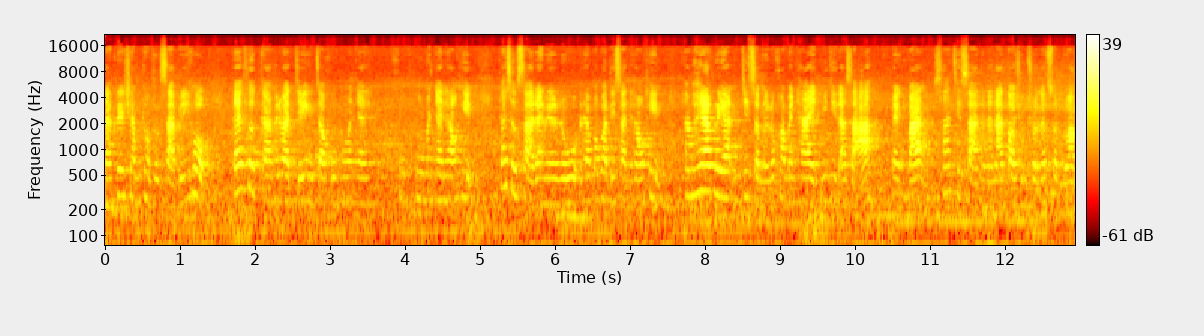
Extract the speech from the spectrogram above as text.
นักเรียนชั้นประถมศึกษาปีที่ 6 ได้ฝึกการปฏิบัติจริง จากครูภูมิปัญญาครูภูมิปัญญาในท้องถิ่นได้ศึกษาแรงเรียนรู้ และประวัติศาสตร์ในท้องถิ่นทำให้นักเรียนจิตสำนึกในความเป็นไทย มีจิตอาสา แบ่งปัน สร้างจิตสาธารณะต่อชุมชนและส่วนรวม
